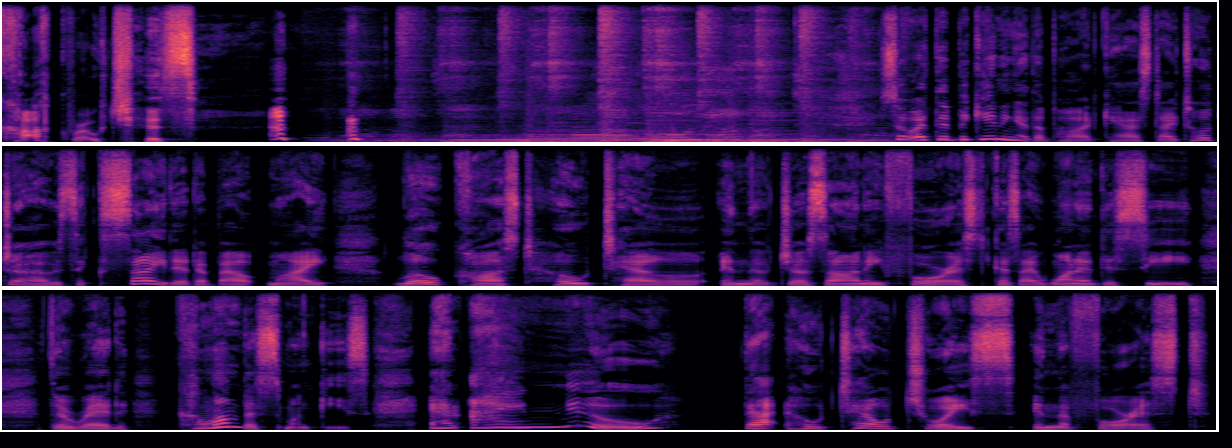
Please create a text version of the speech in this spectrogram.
cockroaches. so, at the beginning of the podcast, I told you I was excited about my low cost hotel in the Jozani forest because I wanted to see the red colobus monkeys. And I knew that hotel choice in the forest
